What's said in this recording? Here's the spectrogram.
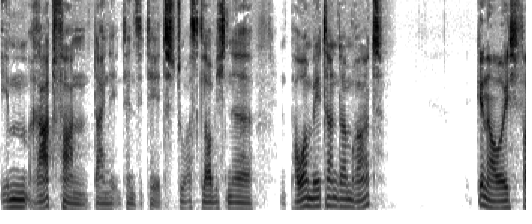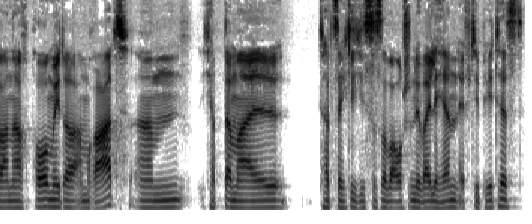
im Radfahren deine Intensität? Du hast, glaube ich, eine, einen Powermeter an deinem Rad. Genau, ich fahre nach Powermeter am Rad. Ähm, ich habe da mal, tatsächlich ist das aber auch schon eine Weile her, einen FTP-Test.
